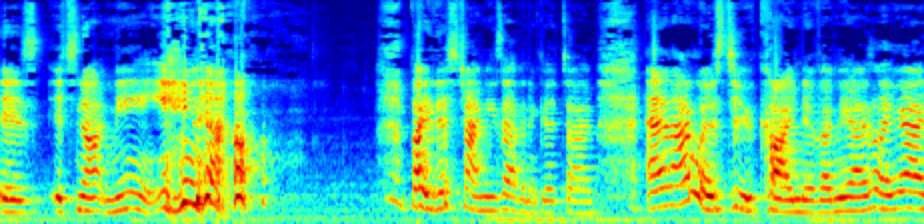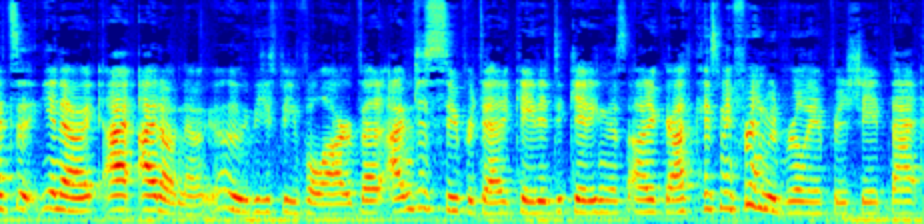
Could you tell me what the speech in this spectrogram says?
is it's not me, you know? by this time he's having a good time. And i was too kind of. I mean i was like yeah it's you know i, I don't know who these people are but i'm just super dedicated to getting this autograph because my friend would really appreciate that.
